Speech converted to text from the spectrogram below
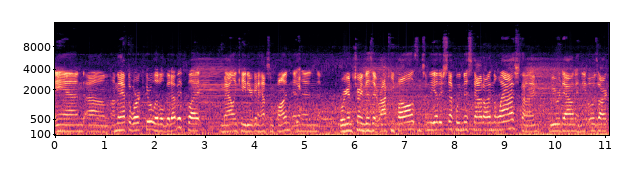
And um, I'm gonna have to work through a little bit of it, but Mal and Katie are gonna have some fun, and then we're gonna try and visit Rocky Falls and some of the other stuff we missed out on the last time we were down in the Ozark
